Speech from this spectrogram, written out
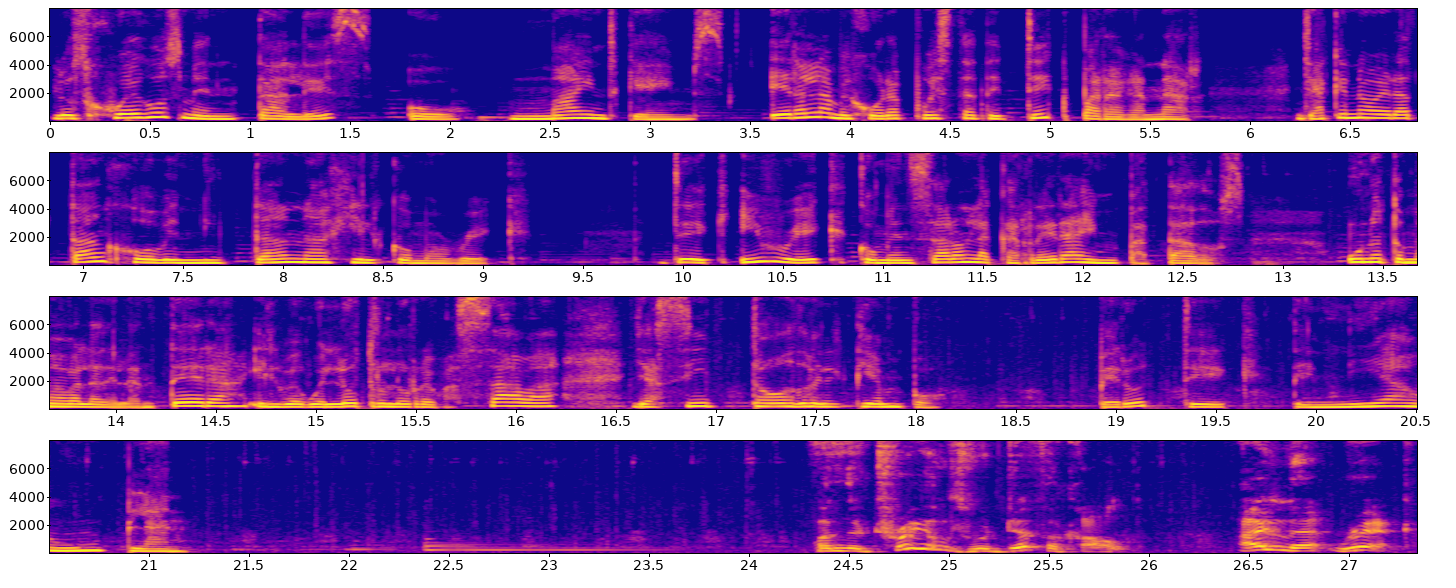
Los juegos mentales, o mind games, eran la mejor apuesta de Dick para ganar, ya que no era tan joven ni tan ágil como Rick. Dick y Rick comenzaron la carrera empatados, uno tomaba la delantera y luego el otro lo rebasaba y así todo el tiempo. Pero Dick tenía un plan. When the trails were difficult, I let Rick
